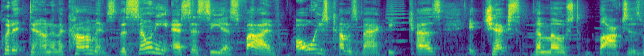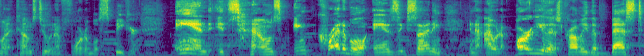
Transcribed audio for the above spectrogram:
put it down in the comments. The Sony SSCS5 always comes back because it checks the most boxes when it comes to an affordable speaker and it sounds incredible and it's exciting. And I would argue that it's probably the best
